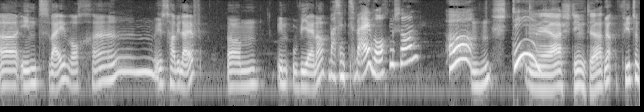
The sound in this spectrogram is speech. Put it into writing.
äh, in zwei Wochen ist Havi Live ähm, in Vienna. Was, in zwei Wochen schon? Oh, Mhm. stimmt. Ja, stimmt, ja. Ja, 14.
